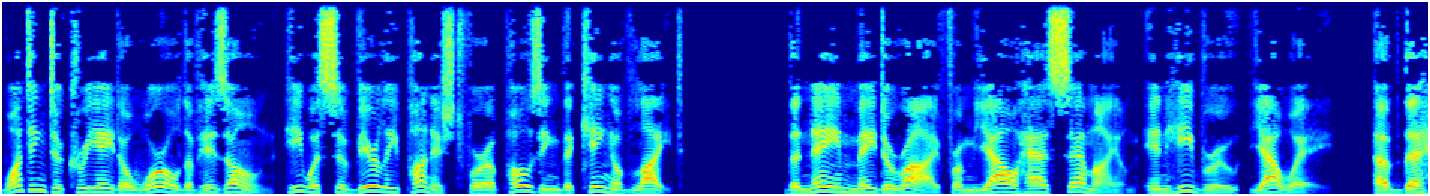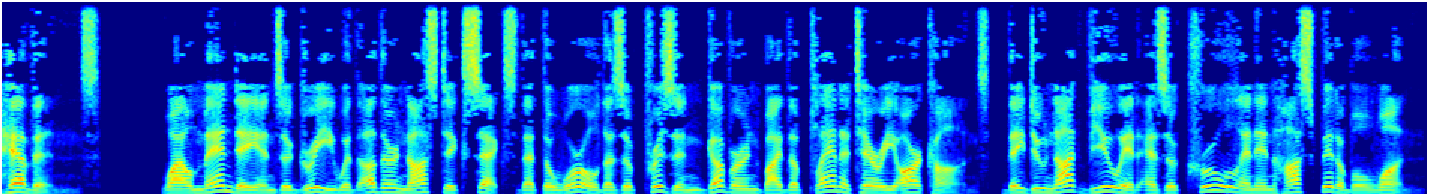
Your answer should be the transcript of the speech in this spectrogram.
Wanting to create a world of his own, he was severely punished for opposing the King of Light. The name may derive from Yao has Samayim in Hebrew, Yahweh, of the heavens. While Mandaeans agree with other Gnostic sects that the world is a prison governed by the planetary archons, they do not view it as a cruel and inhospitable one.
